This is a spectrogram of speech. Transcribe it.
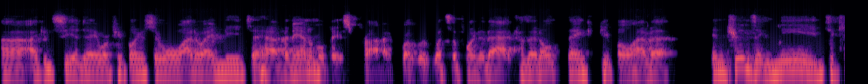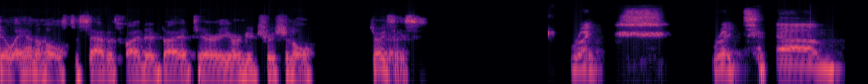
Uh, I can see a day where people are going to say, "Well, why do I need to have an animal-based product? What, what's the point of that?" Because I don't think people have a intrinsic need to kill animals to satisfy their dietary or nutritional choices. Right. Right. Um,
